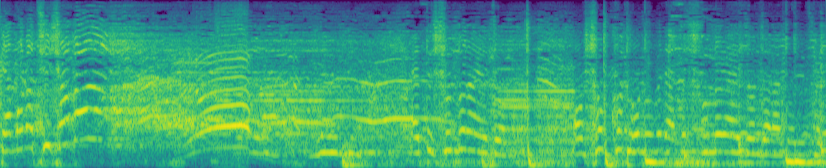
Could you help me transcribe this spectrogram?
কেমন আছিস সবাই? এত সুন্দর আয়োজন। অসংখ্য ধন্যবাদ এত সুন্দর আয়োজন যারা করেছে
